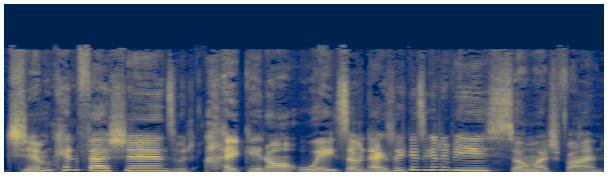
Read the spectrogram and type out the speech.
Gym Confessions, which I cannot wait. So next week is going to be so much fun.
